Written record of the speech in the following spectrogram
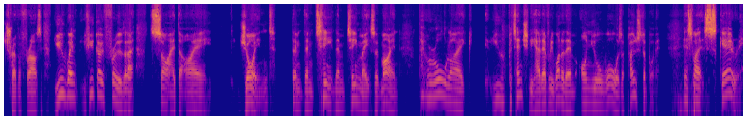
Trevor Francis. You went if you go through that side that I joined, them them team them teammates of mine, they were all like you potentially had every one of them on your wall as a poster boy. It's like scary.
